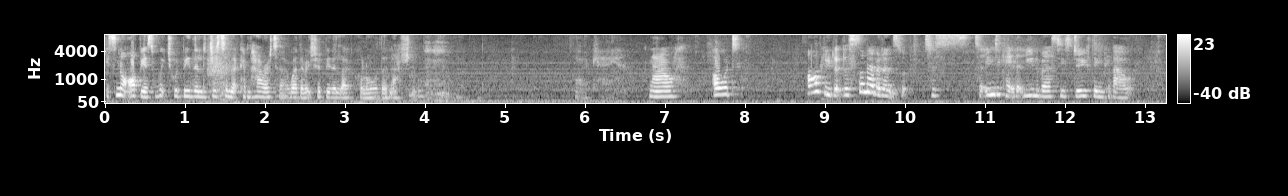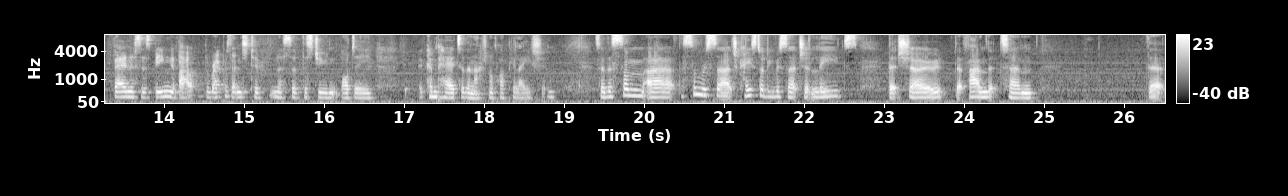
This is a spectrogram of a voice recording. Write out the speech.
it's not obvious which would be the legitimate comparator, whether it should be the local or the national. Okay. Now, I would argue that there's some evidence to, to indicate that universities do think about fairness as being about the representativeness of the student body compared to the national population. So there's some uh, there's some research, case study research at Leeds that showed that found that um, that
